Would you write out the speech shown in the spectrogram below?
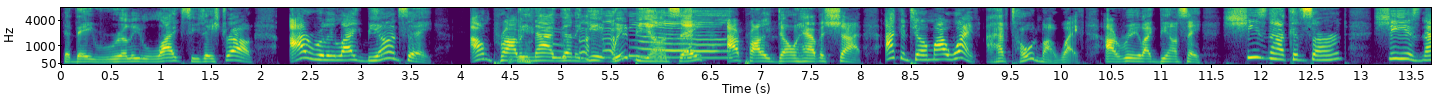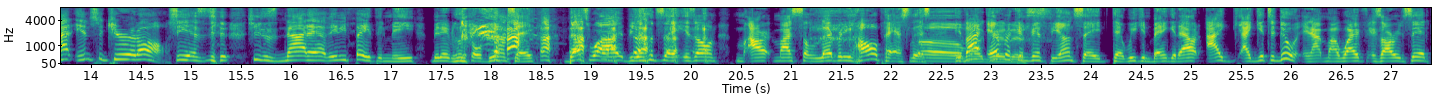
that they really like C.J. Stroud. I really like Beyonce. I'm probably not gonna get with Beyonce. I probably don't have a shot. I can tell my wife. I have told my wife I really like Beyonce. She's not concerned. She is not insecure at all. She has. She does not have any faith in me being able to hook up Beyonce. That's why Beyonce is on my, my celebrity hall pass list. Oh, if I ever goodness. convince Beyonce that we can bang it out, I I get to do it. And I, my wife has already said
